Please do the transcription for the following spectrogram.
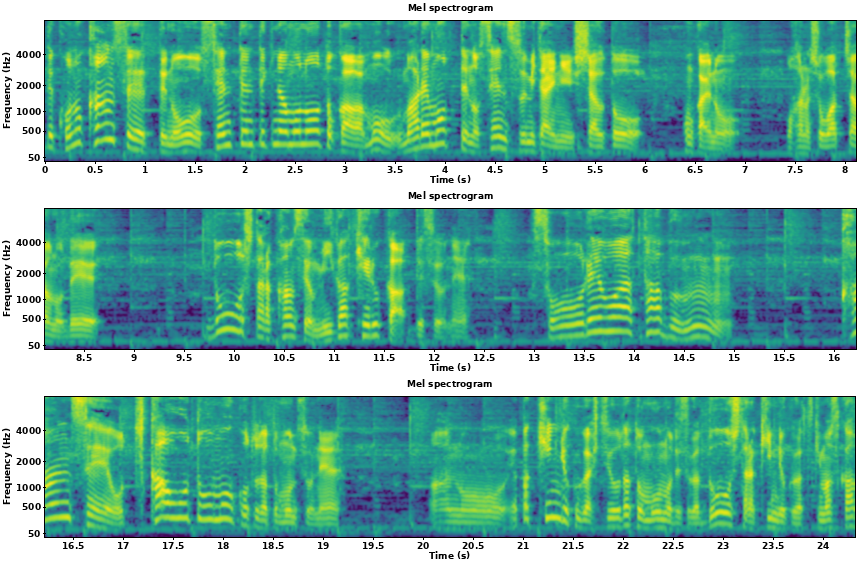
でこの感性ってのを先天的なものとかもう生まれ持ってのセンスみたいにしちゃうと今回のお話終わっちゃうのでどうしたら感性を磨けるかですよね。それは多分感性を使おうと思うことだと思うんですよね。あのやっぱ筋力が必要だと思うのですがどうしたら筋力がつきますか？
